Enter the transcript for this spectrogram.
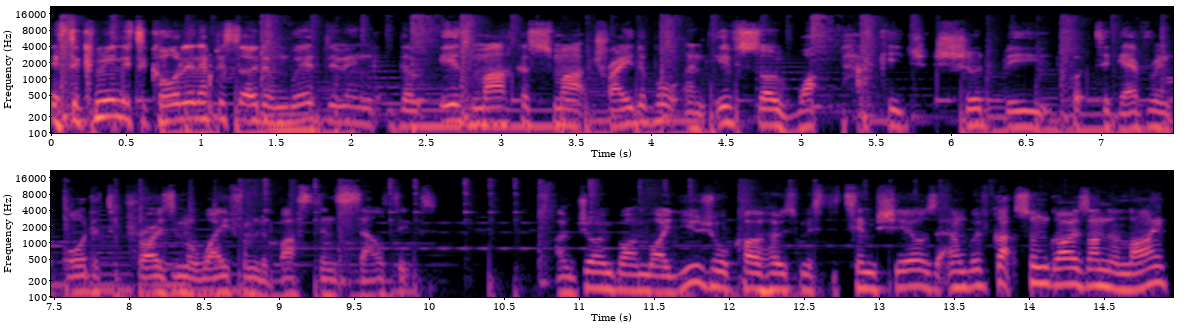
It's the community calling episode, and we're doing the Is Marcus Smart tradable? And if so, what package should be put together in order to prize him away from the Boston Celtics? I'm joined by my usual co host, Mr. Tim Shields, and we've got some guys on the line.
